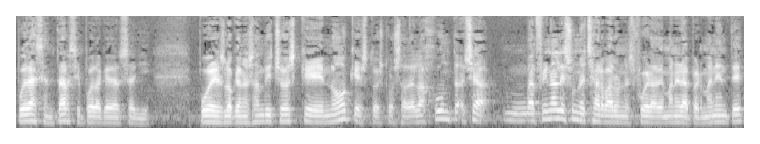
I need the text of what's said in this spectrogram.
pueda sentarse y pueda quedarse allí. Pues lo que nos han dicho es que no, que esto es cosa de la Junta. O sea, mm, al final es un echar balones fuera de manera permanente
